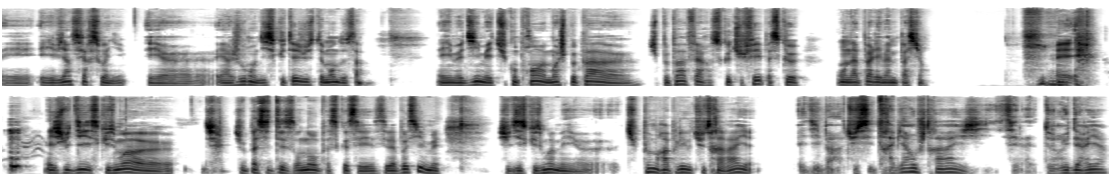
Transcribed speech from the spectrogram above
et, et, il vient se faire soigner et, et un jour on discutait justement de ça et il me dit mais tu comprends moi je peux pas euh, je peux pas faire ce que tu fais parce que on n'a pas les mêmes patients mmh. et Et je lui dis, excuse-moi, euh, je veux pas citer son nom parce que c'est c'est pas possible, mais je lui dis, excuse-moi, mais euh, tu peux me rappeler où tu travailles? Il dit, bah tu sais très bien où je travaille. C'est la deux rues derrière.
